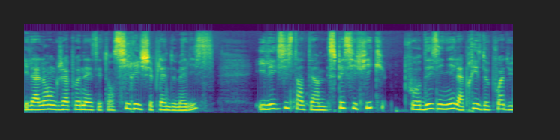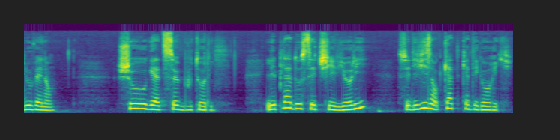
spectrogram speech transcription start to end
et la langue japonaise étant si riche et pleine de malice, il existe un terme spécifique pour désigner la prise de poids du nouvel an. Shogatsu Butori. Les plats d'osechi ryori se divisent en quatre catégories.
